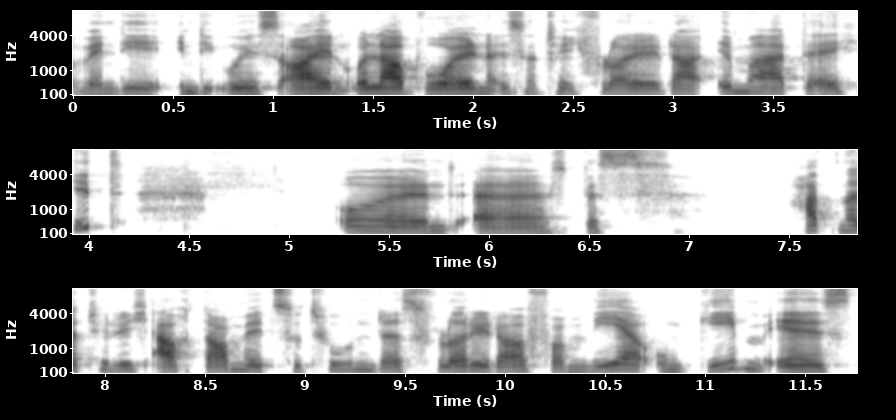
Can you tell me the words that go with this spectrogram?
wenn die in die USA in Urlaub wollen, ist natürlich Florida immer der Hit. Und, äh, das hat natürlich auch damit zu tun, dass Florida vom Meer umgeben ist.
